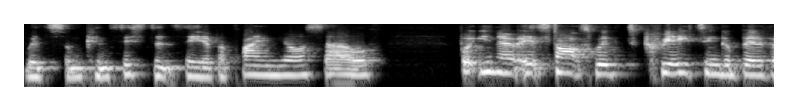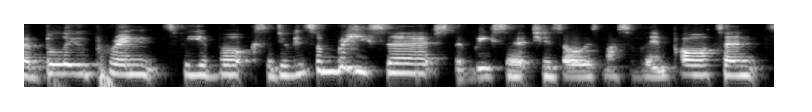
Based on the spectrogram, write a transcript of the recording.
with some consistency of applying yourself. But you know, it starts with creating a bit of a blueprint for your books, So doing some research. The research is always massively important.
